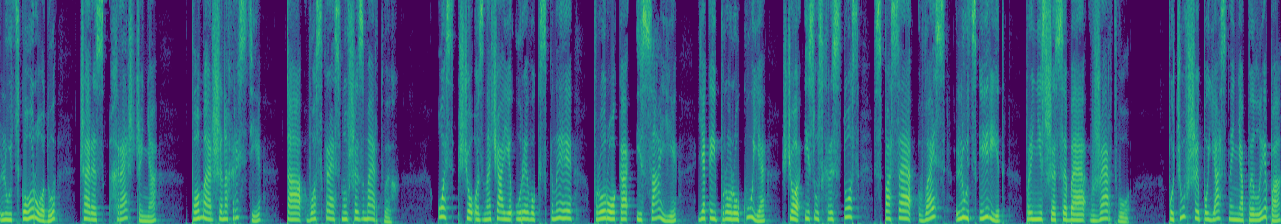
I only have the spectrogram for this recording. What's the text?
людського роду через хрещення, померши на Христі та воскреснувши з мертвих. Ось що означає уривок з книги пророка Ісаї, який пророкує, що Ісус Христос спасе весь людський рід, принісши себе в жертву. Почувши пояснення Пилипа,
